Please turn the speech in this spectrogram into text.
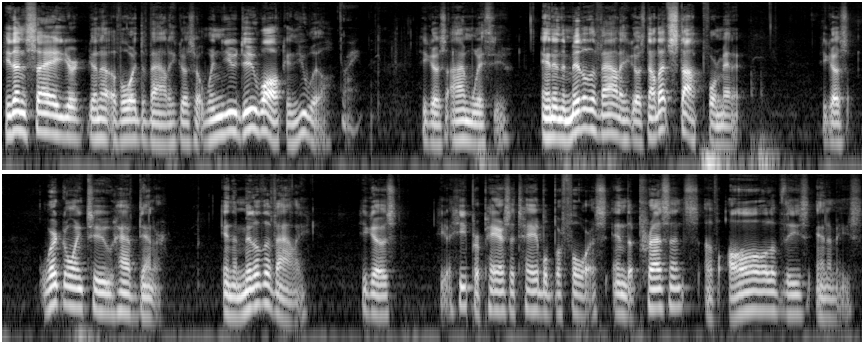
He doesn't say you're going to avoid the valley. He goes, but when you do walk, and you will, right. he goes, I'm with you. And in the middle of the valley, he goes, Now let's stop for a minute. He goes, We're going to have dinner. In the middle of the valley, he goes, he, prepares a table before us in the presence of all of these enemies.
